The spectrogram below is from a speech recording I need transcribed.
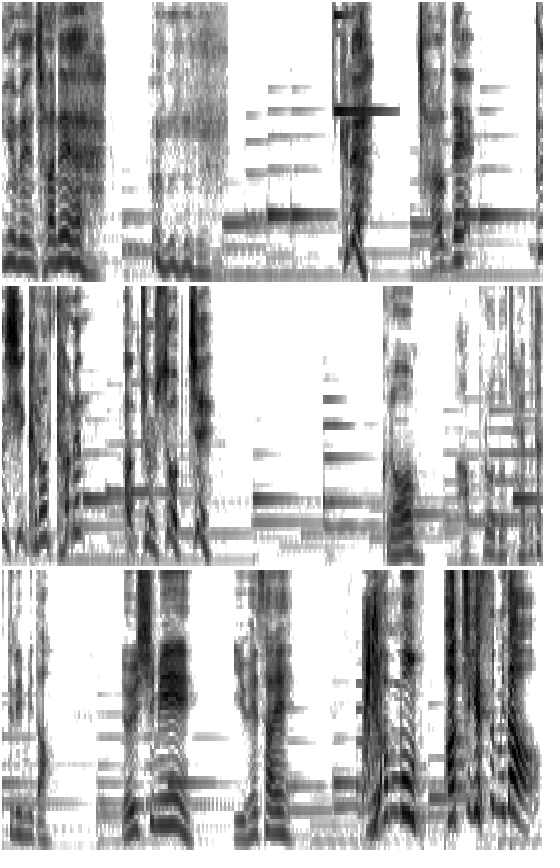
이겨면 자네. 음. 그래, 자네 뜻이 그렇다면 어쩔 수 없지. 그럼 앞으로도 잘 부탁드립니다. 열심히 이 회사에 이 한 몸 바치겠습니다.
